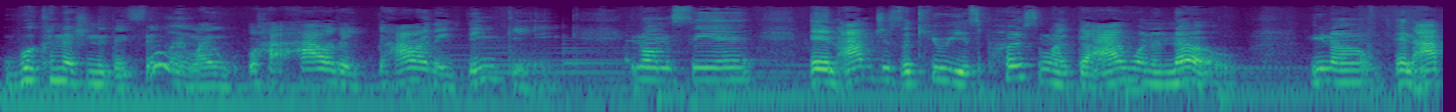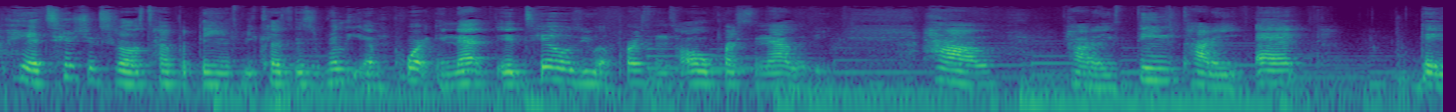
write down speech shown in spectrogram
what connection is they feeling? Like how, how are they how are they thinking? You know what I'm saying? And I'm just a curious person like that. I want to know, you know, and I pay attention to those type of things because it's really important. That it tells you a person's whole personality, how how they think, how they act, they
